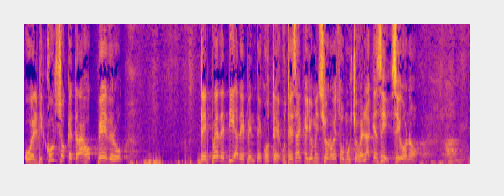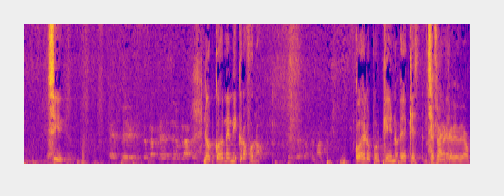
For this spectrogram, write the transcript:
o el discurso que trajo Pedro después del día de Pentecostés. Ustedes saben que yo menciono eso mucho, ¿verdad que sí? ¿Sí o no? Sí. No, cógeme el micrófono. Cógelo porque no, es que se Eso no quería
